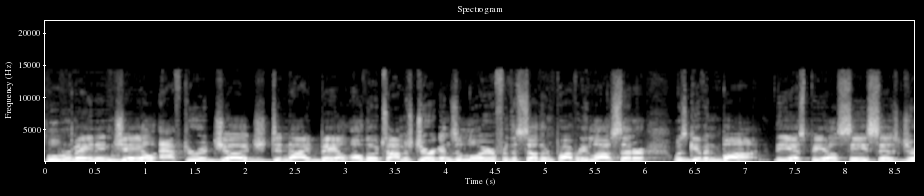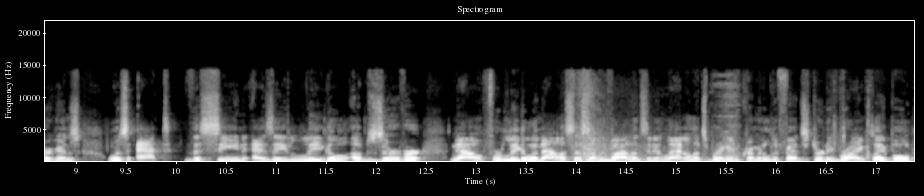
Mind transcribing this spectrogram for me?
will remain in jail after a judge denied bail. Although Thomas Jurgens, a lawyer for the Southern Poverty Law Center, was given bond. The SPLC says Jurgens was at the scene as a legal observer. Now, for legal analysis on the violence in Atlanta, let's bring in criminal defense attorney Brian Claypool.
